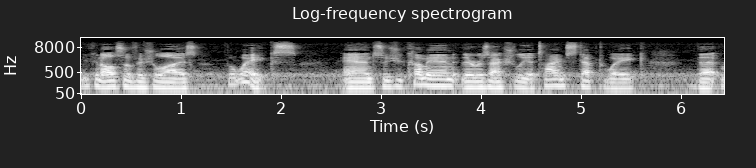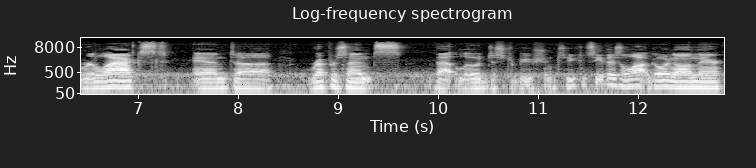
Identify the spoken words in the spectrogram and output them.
You can also visualize the wakes. And so as you come in, there was actually a time stepped wake that relaxed and uh, represents that load distribution. So you can see there's a lot going on there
